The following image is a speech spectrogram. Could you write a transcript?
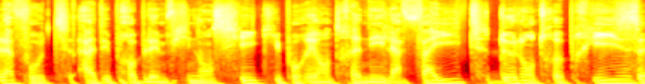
La faute à des problèmes financiers qui pourraient entraîner la faillite de l'entreprise.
